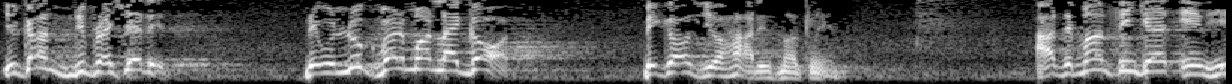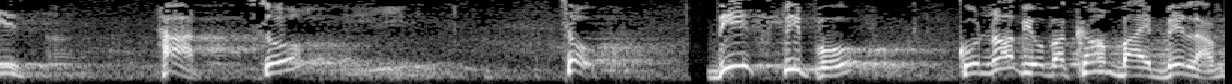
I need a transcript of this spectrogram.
you can't differentiate it. They will look very much like God because your heart is not clean. As a man thinketh in his heart, so so these people could not be overcome by Balaam,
